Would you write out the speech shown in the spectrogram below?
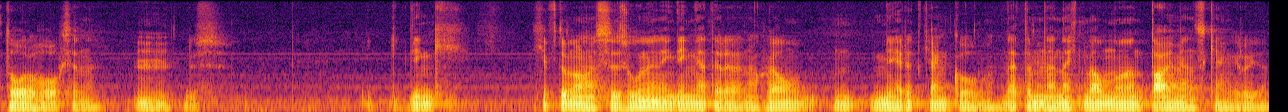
torenhoog zijn. Hè. Mhm. Dus ik, ik denk, geef hem nog een seizoen en ik denk dat er nog wel meer uit kan komen. Dat hem dan echt wel naar een taai mens kan groeien.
